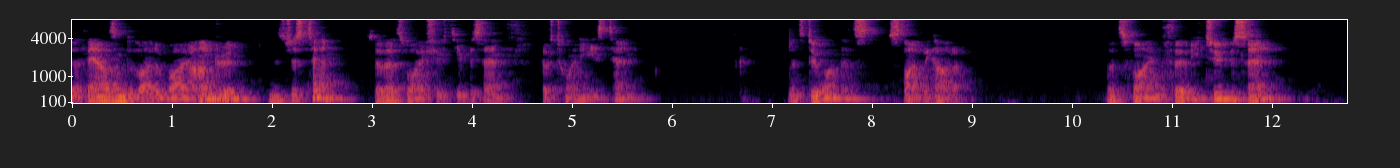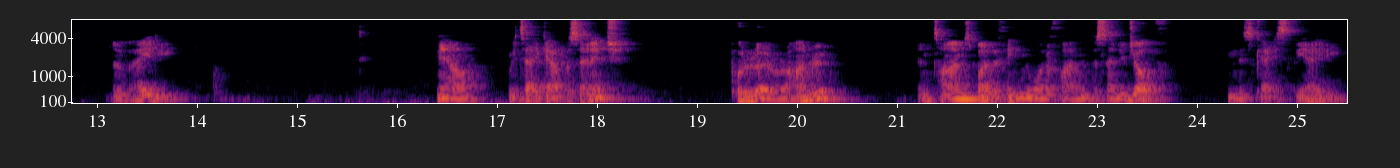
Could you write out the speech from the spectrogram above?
1,000 divided by 100 is just 10. So that's why 50% of 20 is 10. Let's do one that's slightly harder. Let's find 32% of 80. Now, we take our percentage, put it over 100, and times by the thing we want to find the percentage of, in this case, the 80.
